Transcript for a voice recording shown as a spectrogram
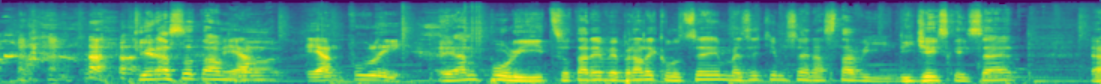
Kiraso tam Jan, byl. Jan Půlí. Jan Pulí, co tady vybrali kluci, mezi tím se nastaví DJský set uh,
